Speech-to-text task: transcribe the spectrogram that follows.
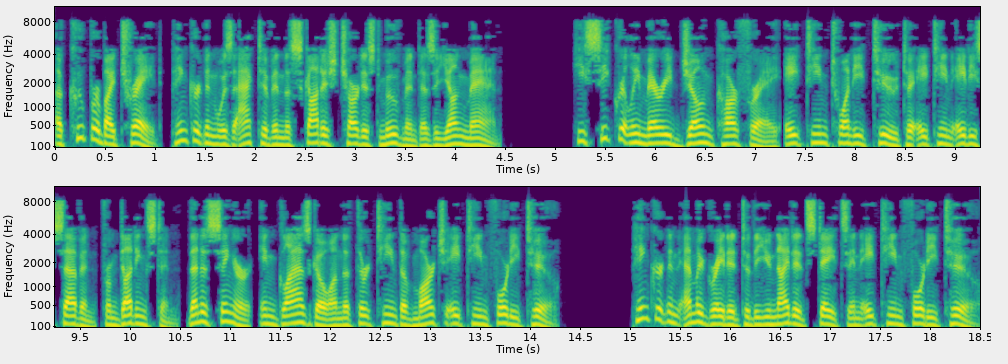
A cooper by trade, Pinkerton was active in the Scottish Chartist movement as a young man. He secretly married Joan Carfrae (1822–1887) from Duddingston, then a singer, in Glasgow on the 13th of March 1842. Pinkerton emigrated to the United States in 1842.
